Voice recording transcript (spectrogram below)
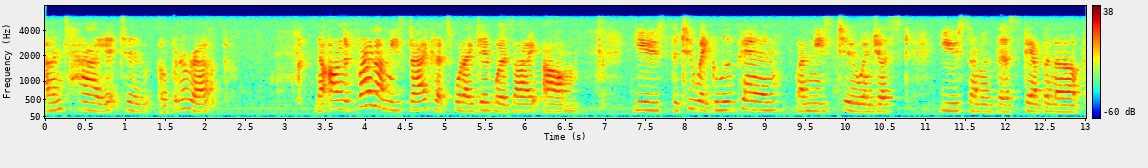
untie it to open her up. Now on the front on these die cuts, what I did was I um, used the two-way glue pen on these two and just used some of the Stampin' Up!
